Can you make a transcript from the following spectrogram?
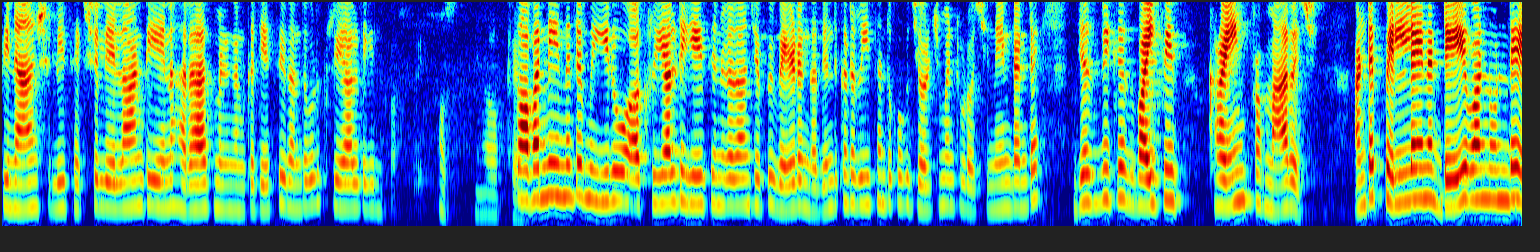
ఫినాన్షియలీ సెక్షువల్లీ ఎలాంటి అయినా హరాస్మెంట్ కనుక చేస్తే ఇదంతా కూడా క్రియాలిటీ కిందకి వస్తుంది. సో అవన్నీ ఏంటంటే మీరు ఆ క్రియాలిటీ చేసింది కదా అని చెప్పి వేయడం కదా. ఎందుకంటే రీసెంట్గా ఒక జడ్జ్మెంట్ కూడా వచ్చింది. ఏంటంటే just because wife is crime from marriage అంటే పెళ్ళైన డే వన్ నుండే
